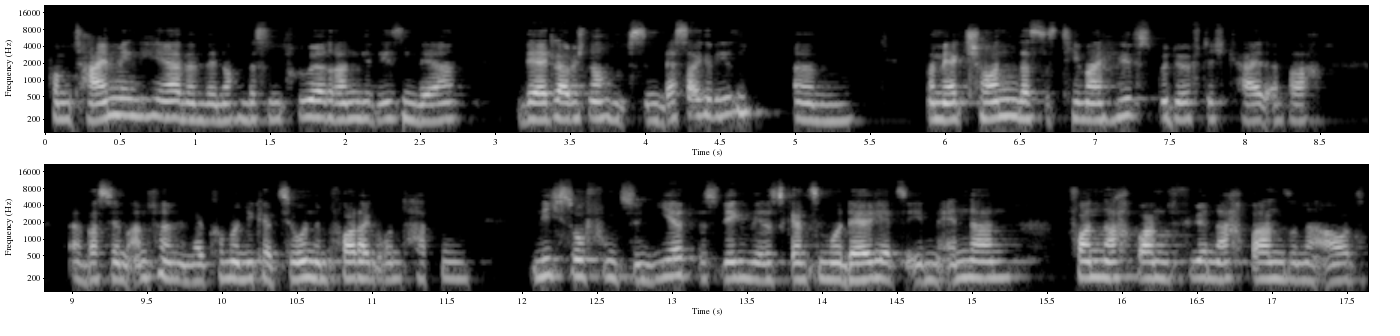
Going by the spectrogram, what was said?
vom Timing her, wenn wir noch ein bisschen früher dran gewesen wären, wäre, glaube ich, noch ein bisschen besser gewesen. Ähm, man merkt schon, dass das Thema Hilfsbedürftigkeit einfach, äh, was wir am Anfang in der Kommunikation im Vordergrund hatten, nicht so funktioniert, weswegen wir das ganze Modell jetzt eben ändern, von Nachbarn für Nachbarn, so eine Art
